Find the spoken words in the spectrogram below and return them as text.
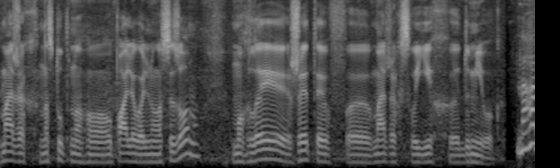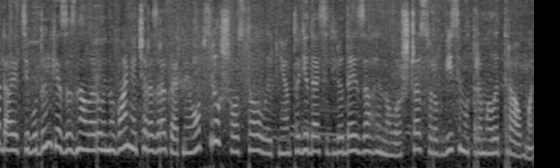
в межах наступного опалювального сезону могли жити в е, межах своїх домівок. Нагадаю, ці будинки зазнали руйнування через ракетний обстріл 6 липня. Тоді 10 людей загинуло, ще 48 отримали травми.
